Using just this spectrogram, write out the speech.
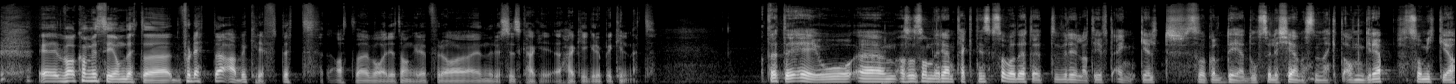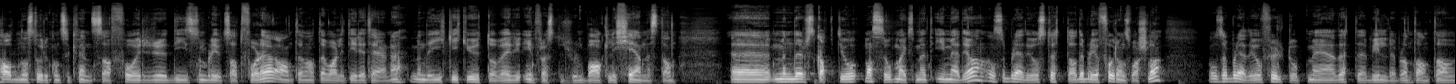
Hva kan vi si om dette? For dette er bekreftet at det var et angrep fra en russisk hackergruppe, Killnet. Dette er jo, um, altså sånn Rent teknisk så var dette et relativt enkelt såkalt DDoS, eller tjenestenektangrep, som ikke hadde noen store konsekvenser for de som ble utsatt for det, annet enn at det var litt irriterende. Men det gikk ikke utover infrastrukturen bak eller tjenestene. Uh, men det skapte jo masse oppmerksomhet i media, og så ble det jo støtta. Det ble jo forhåndsvarsla. Og så ble det jo fulgt opp med dette bildet blant annet av,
